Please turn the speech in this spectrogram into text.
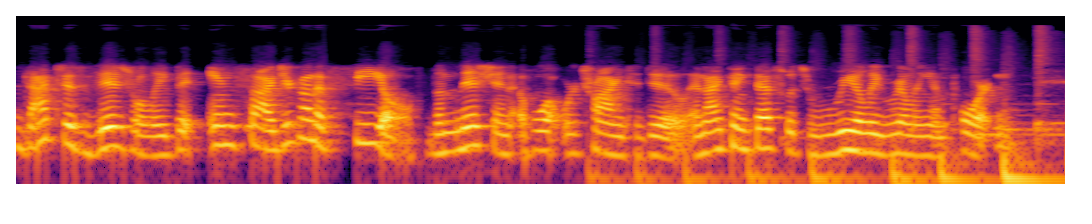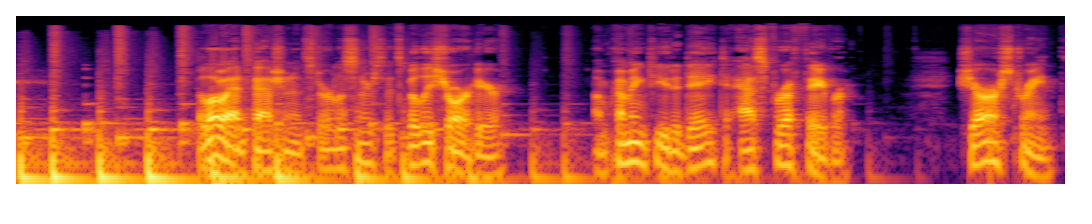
not just visually, but inside. You're going to feel the mission of what we're trying to do. And I think that's what's really, really important. Hello, Add Passion and Stir listeners. It's Billy Shore here. I'm coming to you today to ask for a favor. Share Our Strength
